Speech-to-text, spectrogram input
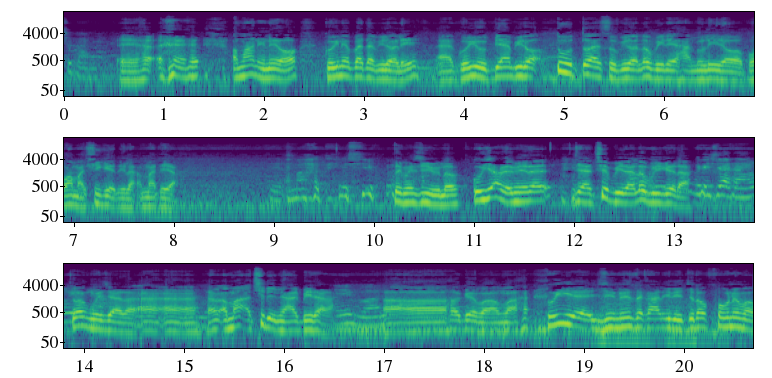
ရှိပါတယ်အဲဟုတ်အမအနေနဲ့ရောကိုကြီးနဲ့ပတ်သက်ပြီးတော့လေအဲကိုကြီးကိုပြန်ပြီးတော့သူ့အတွက်ဆိုပြီးတော့လုပ်ပေးတဲ့ဟာမျိုးလေးတော့ဘဝမှာရှိခဲ့သေးလားအမတ်တရ အမအသိမရှိဘူး သိမရှိဘူးနော်ကိုရရအမြဲတမ်းကြံချစ်ပြီးတာလုပ်ပြီးခဲ့တာ ငွေရှာတာ သူကငွေကြတာအာအာအာဒါပေမဲ့အမအချစ်တွေအများကြီးပေးထားတာ အေးပါလား အာဟုတ်ကဲ့ပါအမကိုကြီးရဲ့ရင်သွင်းစကားလေးတွေကျွန်တော်ဖုန်းထဲမှာ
